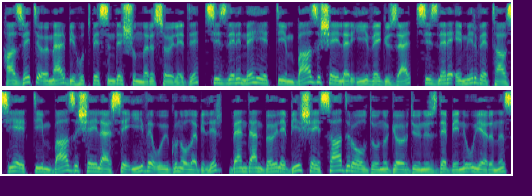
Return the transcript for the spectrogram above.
Hazreti Ömer bir hutbesinde şunları söyledi, sizleri nehyettiğim bazı şeyler iyi ve güzel, sizlere emir ve tavsiye ettiğim bazı şeylerse iyi ve uygun olabilir, benden böyle bir şey sadır olduğunu gördüğünüzde beni uyarınız,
